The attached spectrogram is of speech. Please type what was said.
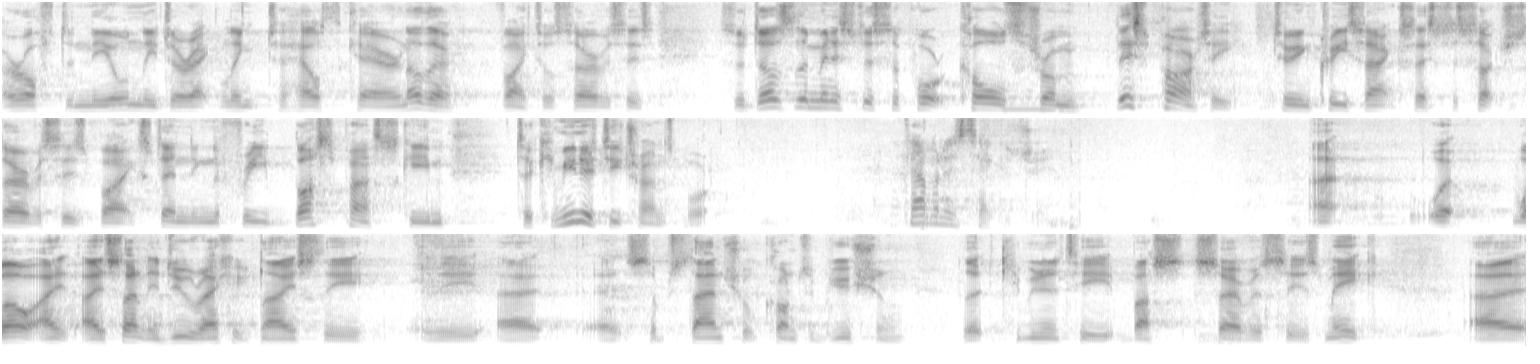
are often the only direct link to healthcare and other vital services. So does the Minister support calls from this party to increase access to such services by extending the free bus pass scheme to community transport? Cabinet Secretary. Uh, well, I, I certainly do recognise the, the uh, uh, substantial contribution that community bus services make. Uh,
